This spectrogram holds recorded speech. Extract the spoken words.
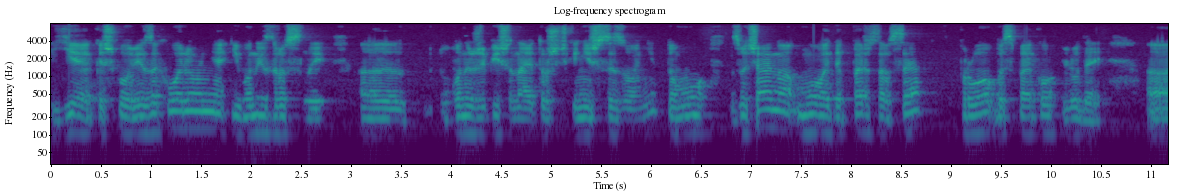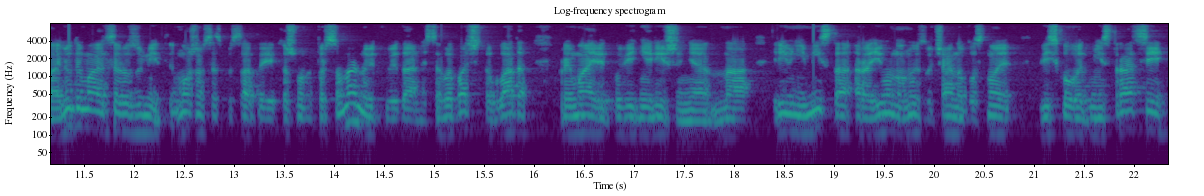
Є кишкові захворювання, і вони зросли. Вони вже більше навіть трошечки ніж сезонні. Тому, звичайно, мова йде перш за все про безпеку людей. Е, Люди мають це розуміти. Можна все списати, я кажу, на персональну відповідальність, але бачите, влада приймає відповідні рішення на рівні міста, району, ну і звичайно обласної військової адміністрації.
